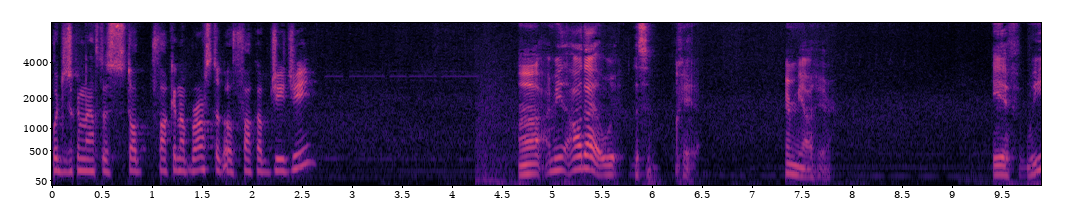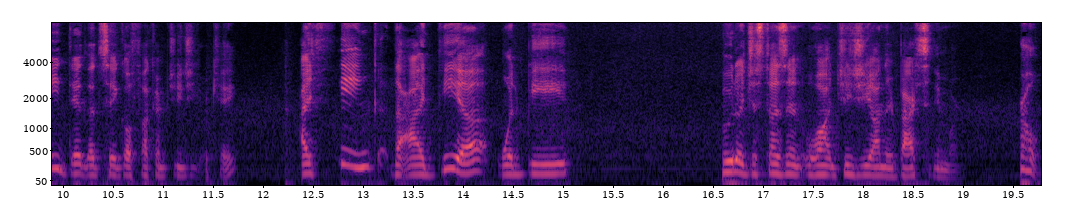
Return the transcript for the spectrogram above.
We're just gonna have to stop fucking up Rust to go fuck up GG. Uh, I mean, all that. w- Listen, okay, hear me out here. If we did, let's say, go fuck up GG, okay, I think the idea would be Buddha just doesn't want GG on their backs anymore, bro.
